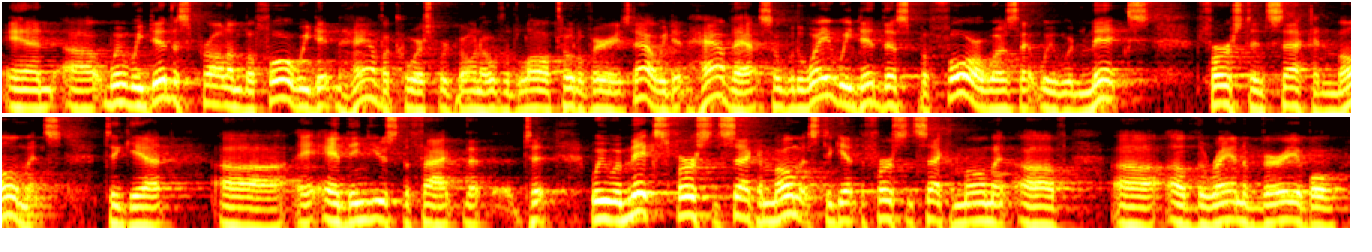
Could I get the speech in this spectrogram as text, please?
And uh, when we did this problem before, we didn't have, of course, we're going over the law of total variance now. We didn't have that. So the way we did this before was that we would mix first and second moments to get uh, and then use the fact that to, we would mix first and second moments to get the first and second moment of, uh, of the random variable,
